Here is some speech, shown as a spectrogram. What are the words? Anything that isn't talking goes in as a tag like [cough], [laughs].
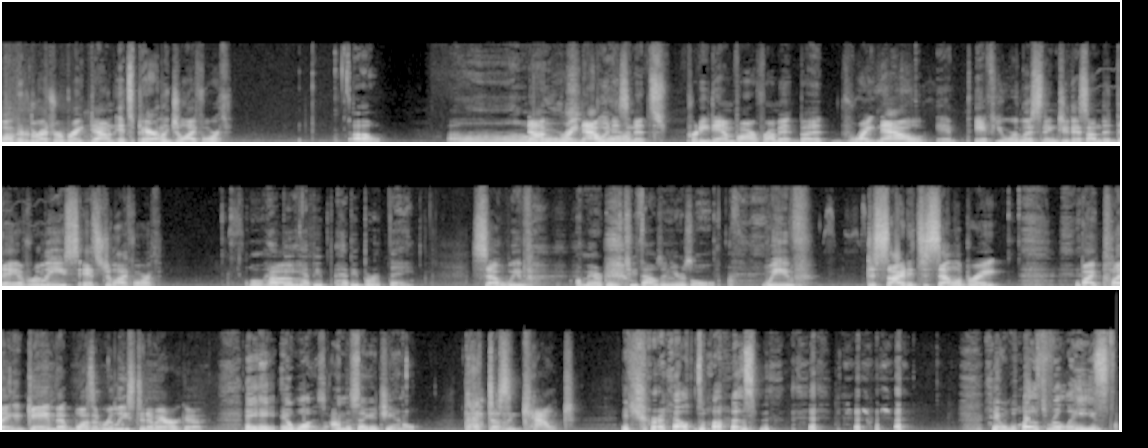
Welcome to the Retro Breakdown. It's apparently July 4th. Oh. Oh. Not right now, it Yeah. isn't. It's pretty damn far from it, but right now, if, if you were listening to this on the day of release, it's July 4th. Well, happy, um, happy, happy birthday. So we've America is 2,000 years old. [laughs] we've decided to celebrate by playing a game that wasn't released in America. Hey, hey, it was on the Sega Channel. That doesn't count. It sure hell does. [laughs] it was released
